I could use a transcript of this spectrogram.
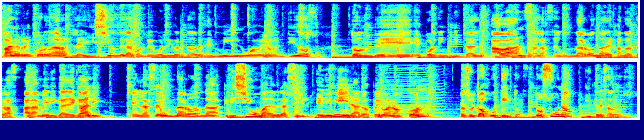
Vale recordar la edición de la Conmebol Libertadores de 1992, donde Sporting Cristal avanza a la segunda ronda dejando atrás al América de Cali. En la segunda ronda, Crisiuma de Brasil elimina a los peruanos con resultados justitos, 2-1 y 3-2.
